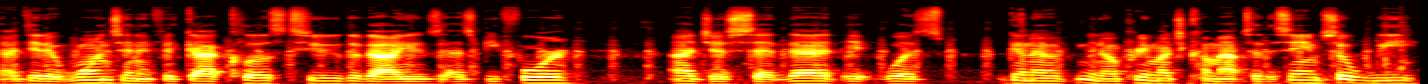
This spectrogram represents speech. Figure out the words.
I did it once, and if it got close to the values as before, I just said that it was gonna, you know, pretty much come out to the same. So we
